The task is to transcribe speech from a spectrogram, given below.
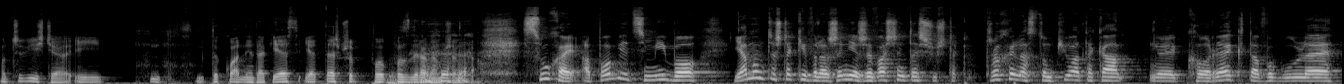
Oczywiście i dokładnie tak jest. Ja też po, pozdrawiam Przemka. Słuchaj, a powiedz mi, bo ja mam też takie wrażenie, że właśnie też już tak trochę nastąpiła taka e, korekta w ogóle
